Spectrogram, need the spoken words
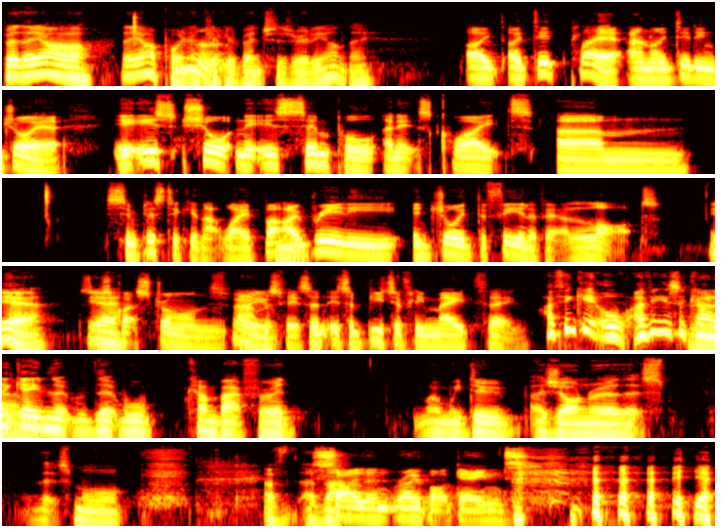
but they are they are point and click adventures, really, aren't they? I I did play it and I did enjoy it. It is short and it is simple and it's quite um, simplistic in that way, but I really enjoyed the feel of it a lot. Yeah, So yeah. it's quite strong on very- atmosphere. It's a, it's a beautifully made thing. I think it. All, I think it's the kind of game that that will come back for a when we do a genre that's that's more of, of that. silent robot games yeah,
